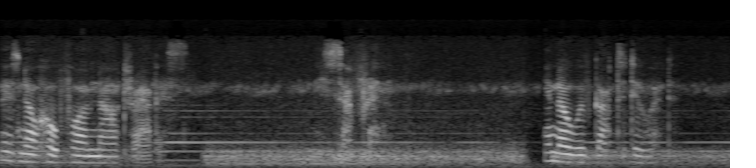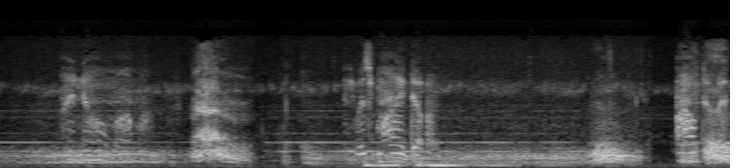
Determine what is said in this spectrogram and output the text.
There's no hope for him now, Travis. He's suffering. You know we've got to do it. I know, Mama. He was my dog. I'll do it.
